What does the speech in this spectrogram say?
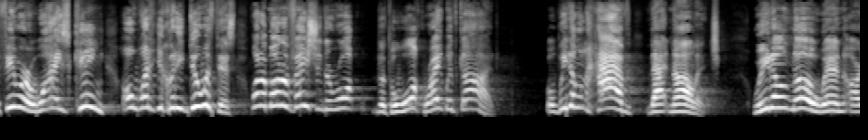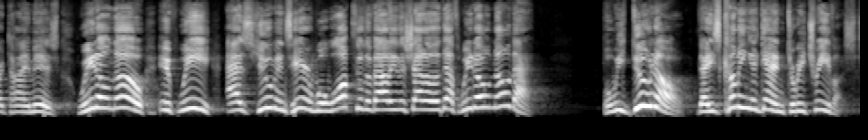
if he were a wise king, oh, what could he do with this? What a motivation to walk, to walk right with God. Well, we don't have that knowledge. We don't know when our time is. We don't know if we, as humans here, will walk through the valley of the shadow of death. We don't know that. But we do know that He's coming again to retrieve us.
